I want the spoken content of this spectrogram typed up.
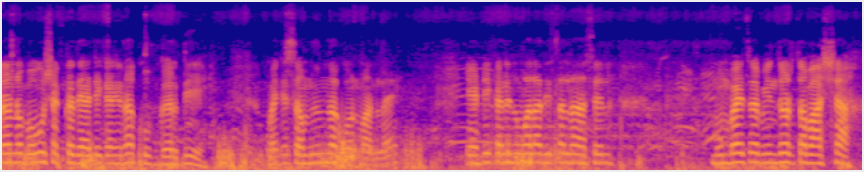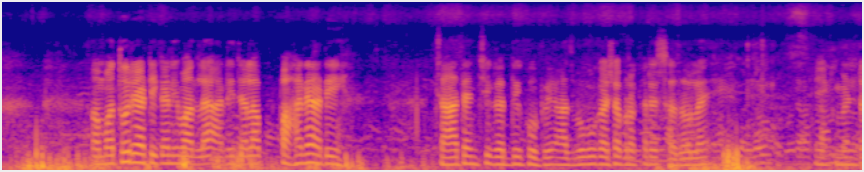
मित्रांनो बघू शकता या ठिकाणी ना खूप गर्दी आहे. म्हणजे समजून जा कोण मानलाय या ठिकाणी तुम्हाला दिसलं असेल मुंबईचा बिंजोडचा बादशाह मथुर या ठिकाणी बांधलाय आणि त्याला पाहण्यासाठी चाहत्यांची गर्दी खूप आहे. आज बघू कशा प्रकारे आहे एक मिनिट.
